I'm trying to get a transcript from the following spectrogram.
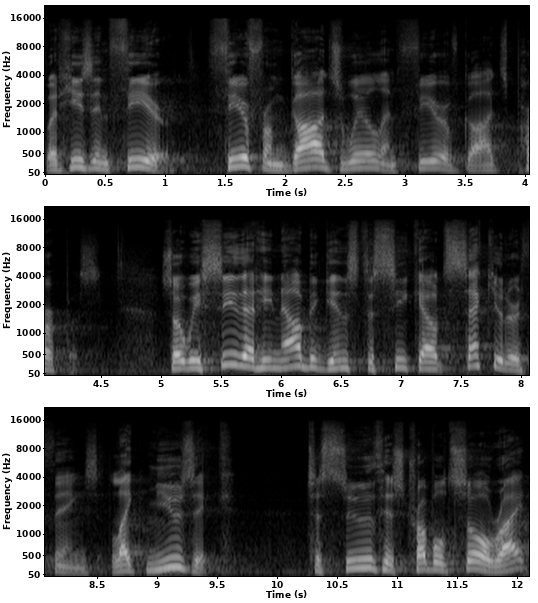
but he's in fear, fear from God's will and fear of God's purpose. So we see that he now begins to seek out secular things like music to soothe his troubled soul, right?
